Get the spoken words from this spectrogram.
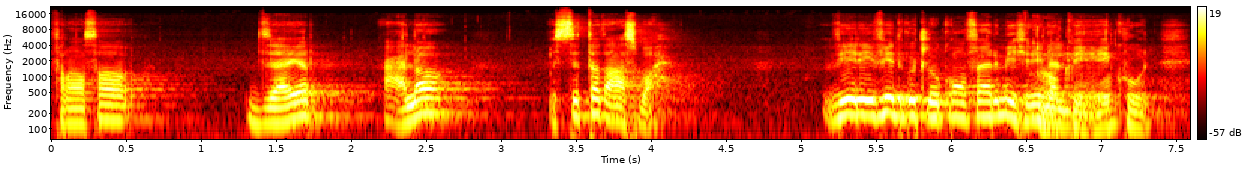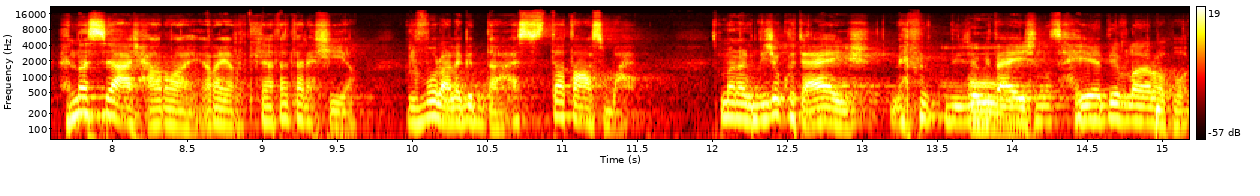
فرنسا الجزائر على الستة تاع الصباح. فيريفيت قلت له confirmé شرينا البي كول هنا الساعة شحال راهي؟ راهي ثلاثة تاع العشية. ال vol على قدها على الستة تاع الصباح. تسمى أنا déjà كنت عايش. déjà كنت عايش نص حياتي في ال aéroport.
